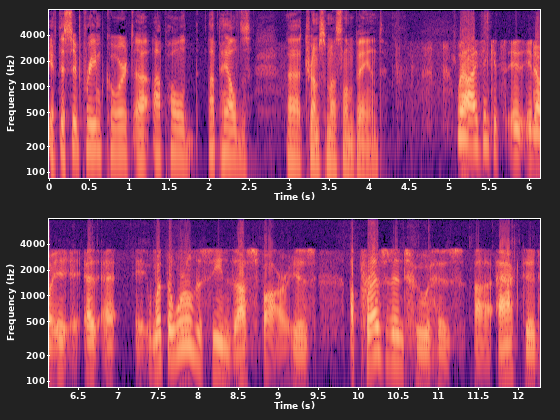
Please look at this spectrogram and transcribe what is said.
if the Supreme Court uh, uphold upheld uh, Trump's Muslim ban. Well, I think it's it, you know it, it, what the world has seen thus far is a president who has uh, acted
